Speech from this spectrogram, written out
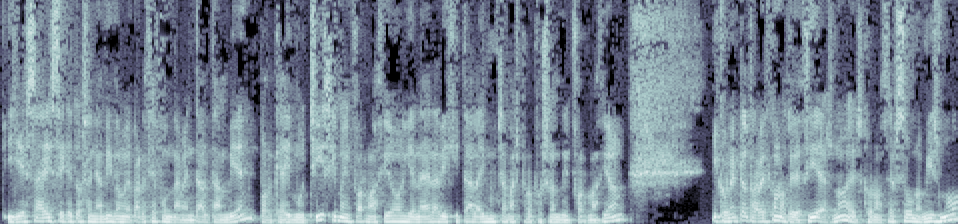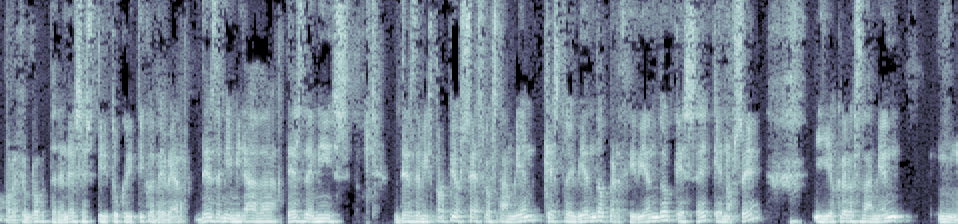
y esa S que tú has añadido me parece fundamental también, porque hay muchísima información y en la era digital hay mucha más proporción de información. Y conecta otra vez con lo que decías, ¿no? Es conocerse uno mismo, por ejemplo, tener ese espíritu crítico de ver desde mi mirada, desde mis, desde mis propios sesgos también, qué estoy viendo, percibiendo, qué sé, qué no sé. Y yo creo que eso también mm,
